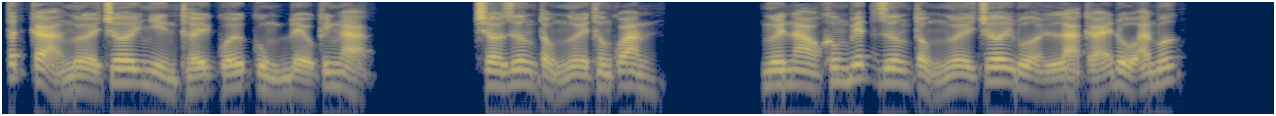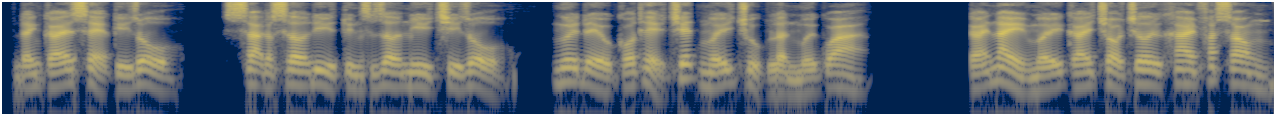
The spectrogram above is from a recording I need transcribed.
Tất cả người chơi nhìn thấy cuối cùng đều kinh ngạc. Chờ dương tổng ngươi thông quan. Người nào không biết dương tổng ngươi chơi đùa là cái đồ ăn bức. Đánh cái xẻ ký rồ sa sơ đi tin sơ ni chi rồ, ngươi đều có thể chết mấy chục lần mới qua. Cái này mấy cái trò chơi khai phát xong,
